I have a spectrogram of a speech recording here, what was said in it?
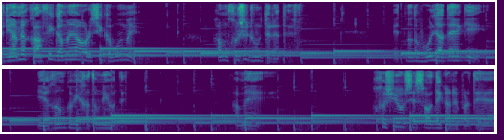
दुनिया में काफ़ी गम है और इसी गमों में हम खुशी ढूंढते रहते हैं। इतना तो भूल जाते हैं कि ये गम कभी खत्म नहीं होते। हमें खुशियों से सौदे करने पड़ते हैं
